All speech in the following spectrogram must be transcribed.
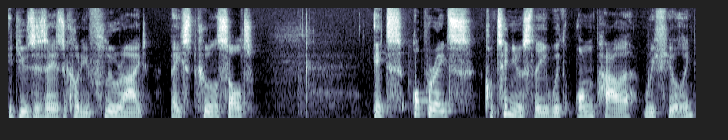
It uses a zirconium fluoride based coolant salt. It operates continuously with on-power refueling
